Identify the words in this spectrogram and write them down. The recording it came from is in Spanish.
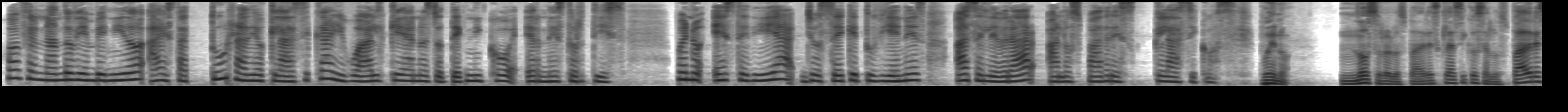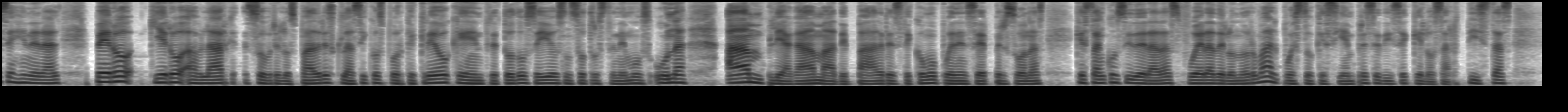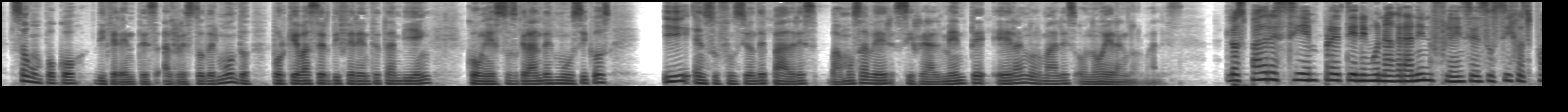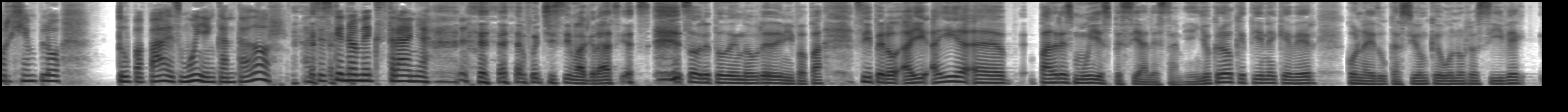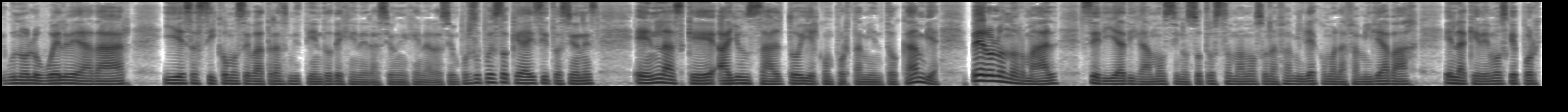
Juan Fernando, bienvenido a esta tu radio clásica, igual que a nuestro técnico Ernesto Ortiz. Bueno, este día yo sé que tú vienes a celebrar a los padres clásicos. Bueno, no solo los padres clásicos, a los padres en general, pero quiero hablar sobre los padres clásicos porque creo que entre todos ellos nosotros tenemos una amplia gama de padres de cómo pueden ser personas que están consideradas fuera de lo normal, puesto que siempre se dice que los artistas son un poco diferentes al resto del mundo, porque va a ser diferente también con estos grandes músicos y en su función de padres vamos a ver si realmente eran normales o no eran normales. Los padres siempre tienen una gran influencia en sus hijos. Por ejemplo, tu papá es muy encantador, así es que no me extraña. Muchísimas gracias, sobre todo en nombre de mi papá. Sí, pero hay, hay eh, padres muy especiales también. Yo creo que tiene que ver con la educación que uno recibe, uno lo vuelve a dar y es así como se va transmitiendo de generación en generación. Por supuesto que hay situaciones en las que hay un salto y el comportamiento cambia, pero lo normal sería, digamos, si nosotros tomamos una familia como la familia Bach, en la que vemos que por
